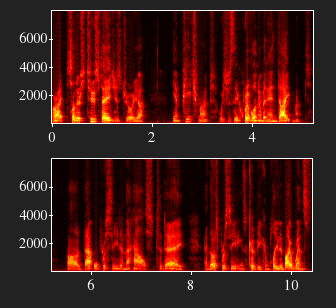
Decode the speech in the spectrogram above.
All right. So there's two stages, Julia. Impeachment, which is the equivalent of an indictment, uh, that will proceed in the House today, and those proceedings could be completed by Wednesday.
